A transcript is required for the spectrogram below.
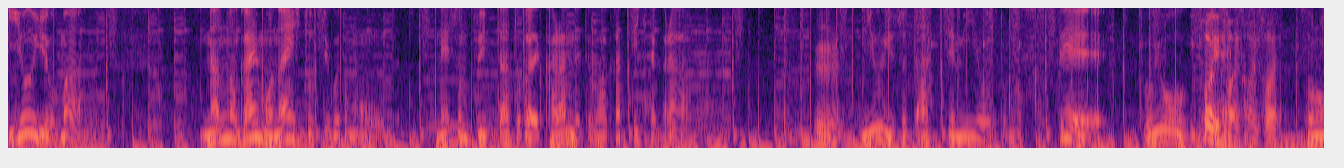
いよいよまあ何の害もない人っていうこともねそのツイッターとかで絡んでて分かってきたからうん。いよいよちょっと会ってみようと思って土曜日に、はいはいはいはい。その、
